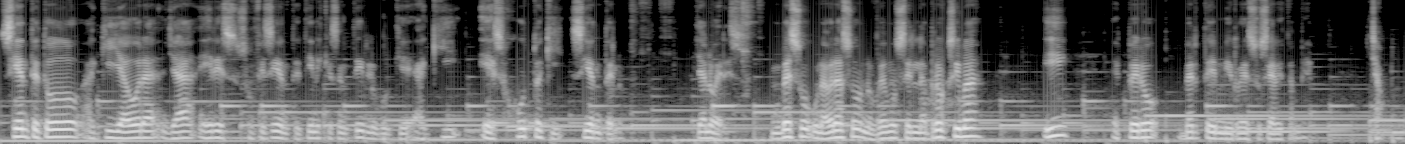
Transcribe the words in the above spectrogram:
siente todo aquí y ahora, ya eres suficiente, tienes que sentirlo porque aquí es, justo aquí, siéntelo, ya lo eres. Un beso, un abrazo, nos vemos en la próxima y espero verte en mis redes sociales también. Chao.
